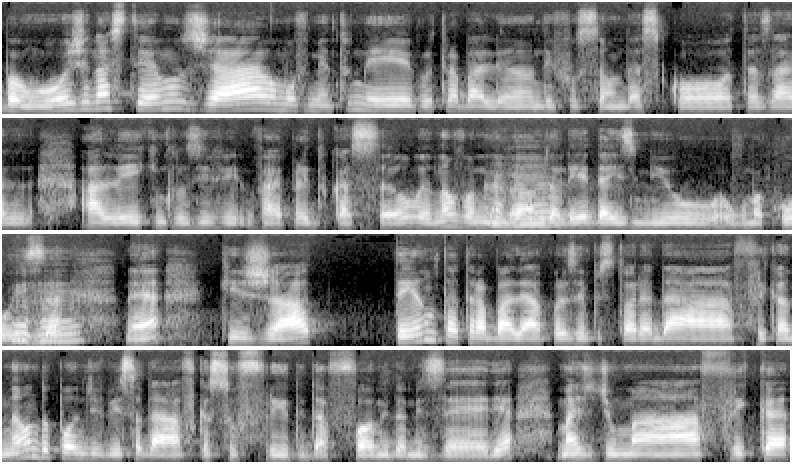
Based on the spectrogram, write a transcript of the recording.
Bom, hoje nós temos já o movimento negro trabalhando em função das cotas, a, a lei que inclusive vai para a educação, eu não vou me lembrar uhum. da lei, 10 mil alguma coisa, uhum. né, que já tenta trabalhar, por exemplo, história da África, não do ponto de vista da África sofrida e da fome e da miséria, mas de uma África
